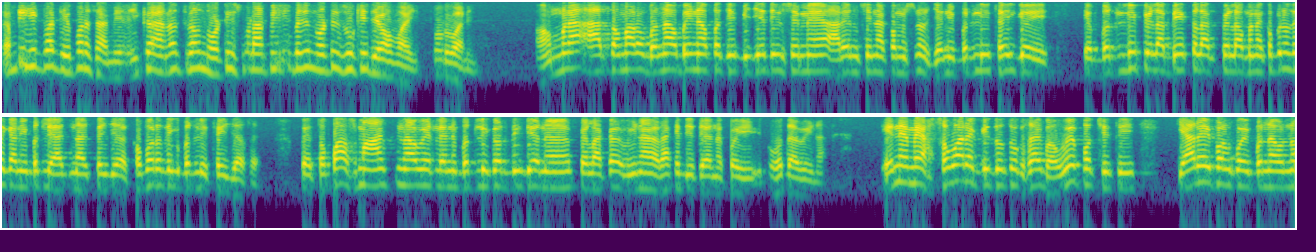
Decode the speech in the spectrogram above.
વાત એ પણ સામે આવી કે આના ત્રણ નોટિસ પણ આપી પછી નોટિસ રોકી દેવામાં આવી, તોડવાની. હમણાં આ તમારો બનાવ બન્યા પછી બીજે દિવસે મેં આરએમસી ના કમિશનર જેની બદલી થઈ ગઈ, એ બદલી પેલા બે કલાક પેલા મને ખબર નથી કે આની બદલી આજના આજ થઈ જાય ખબર હતી કે બદલી થઈ જશે. તપાસમાં આંચ ના આવે એટલે એને બદલી કરી દીધી અને પેલા વિના રાખી દીધી અને કોઈ હોદા વિના એને મેં સવારે કીધું હતું કે સાહેબ, હવે પછીથી ક્યારેય પણ કોઈ બનાવ ન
